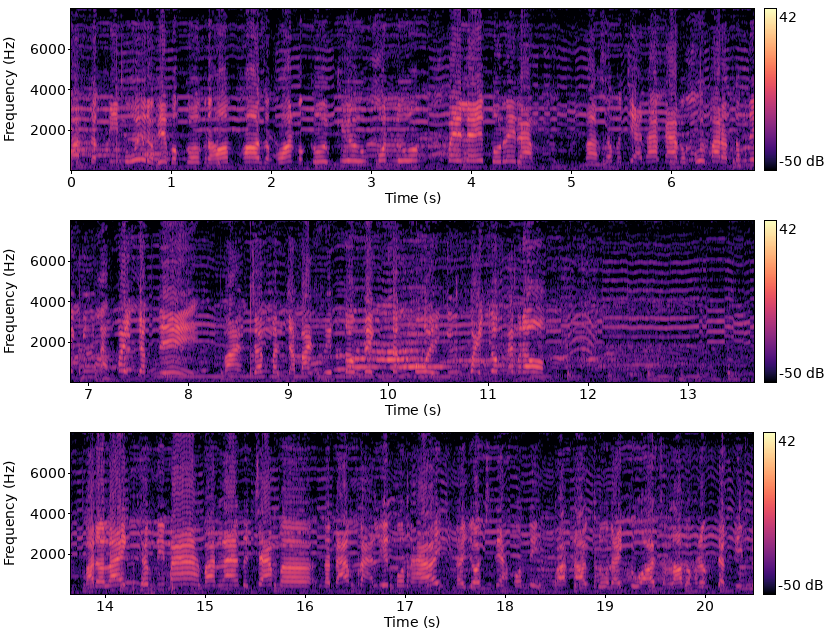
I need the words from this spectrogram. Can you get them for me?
បាទទឹកទី1រវាងបង្គោលក្រហមផលសភ័នបង្គោលខៀវពុនលួងពេលេបូរេរ៉ាំបាទសូមបញ្ជាក់ថាការប្រកួតម៉ារ៉ាតុងនេះគឺតែ3ទឹកទេបាទអញ្ចឹងមិនចាំបាច់ស្ទាបតងទេទឹកមួយគឺវាយយកតែម្ដង បាទដល់ឡែកខឹមពីម៉ាបានឡើងទៅចាំដណ្ដើមប្រាក់លានមុនហើយដល់យកឈ្នះមុននេះបាទដោយខ្លួនឯងគួរឲ្យសន្លប់នៅក្នុងទឹកទី2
